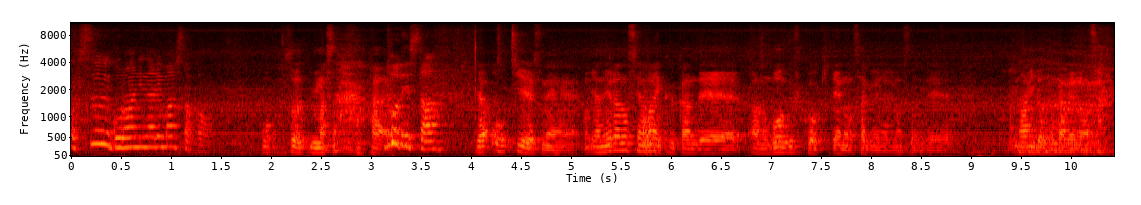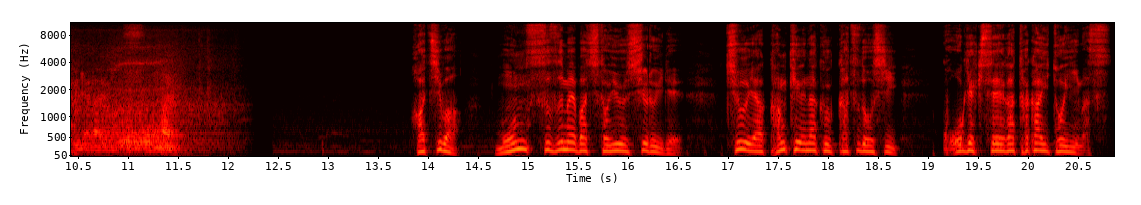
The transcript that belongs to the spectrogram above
ます。巣ご覧になりましたか？おそう見ました、はい、どうでした？いや大きいですね。屋根裏の狭い空間であの防具服を着ての作業になりますので難易度高めの作業にはなります、はい、蜂はモンスズメバチという種類で昼夜関係なく活動し攻撃性が高いといいます。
